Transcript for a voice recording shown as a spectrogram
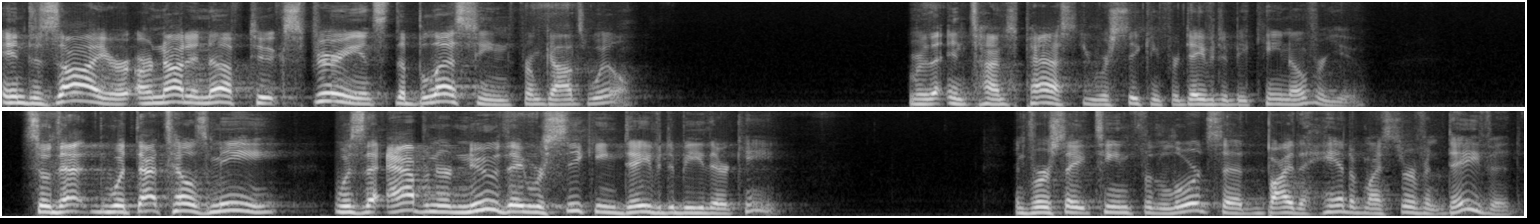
and desire are not enough to experience the blessing from God's will. Remember that in times past you were seeking for David to be king over you. So that what that tells me was that Abner knew they were seeking David to be their king. In verse 18, for the Lord said, By the hand of my servant David.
